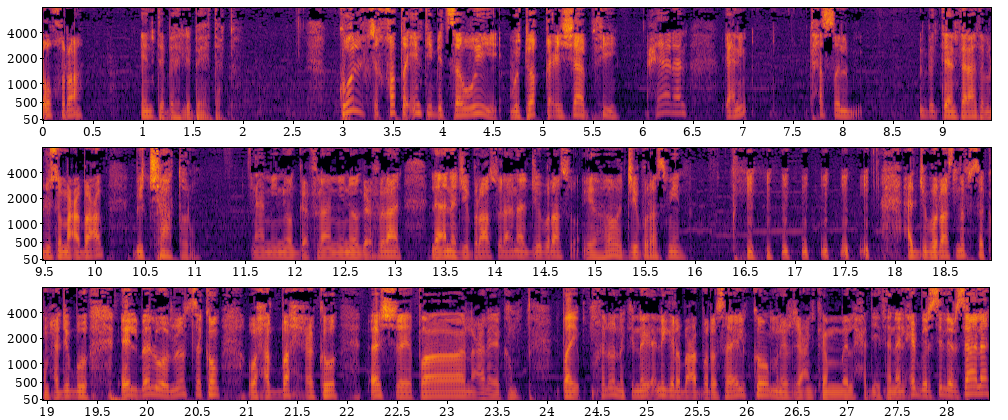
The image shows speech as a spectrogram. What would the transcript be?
أخرى انتبه لبيتك كل خطأ أنت بتسويه وتوقعي شاب فيه أحيانا يعني تحصل البنتين ثلاثة بيجلسوا مع بعض بيتشاطروا. مين يوقع فلان؟ مين يوقع فلان؟ لا أنا أجيب راسه لا أنا أجيب راسه. يا هو تجيب راس مين؟ حتجيبوا راس نفسكم حتجيبوا البلوى بنفسكم وحتضحكوا الشيطان عليكم. طيب خلونا نقرأ بعض رسائلكم ونرجع نكمل حديثنا. اللي يحب يرسل لي رسالة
